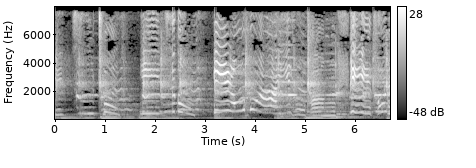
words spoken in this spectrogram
一丝春一丝冬一如花一如风一头热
